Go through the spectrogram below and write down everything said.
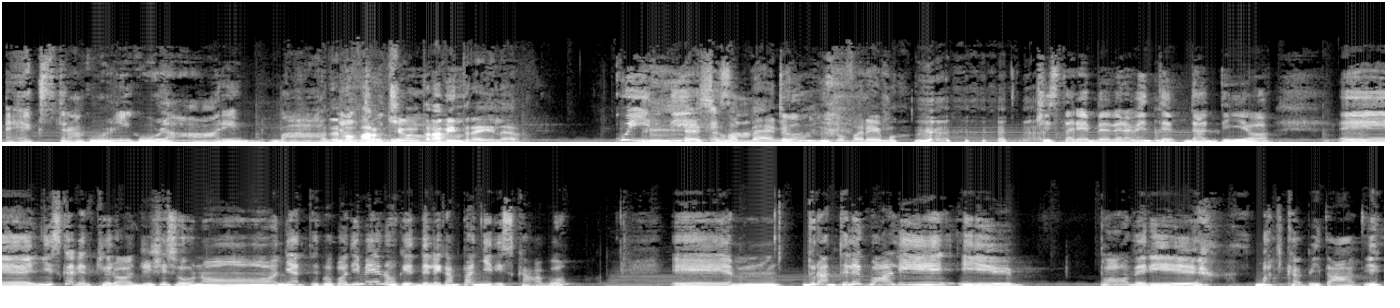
Extracurriculari. bah, Potremmo un farci un tuono. travi trailer. Quindi, Eh, esatto, Va bene, lo faremo. ci starebbe veramente da Dio. E gli scavi archeologici sono niente po' di meno che delle campagne di scavo ehm, durante le quali i poveri malcapitati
